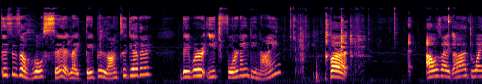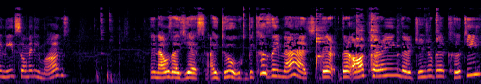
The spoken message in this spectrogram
this is a whole set. Like they belong together. They were each $4.99. But I was like, ah, do I need so many mugs? And I was like, yes, I do. Because they match. They're, they're all carrying their gingerbread cookie.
